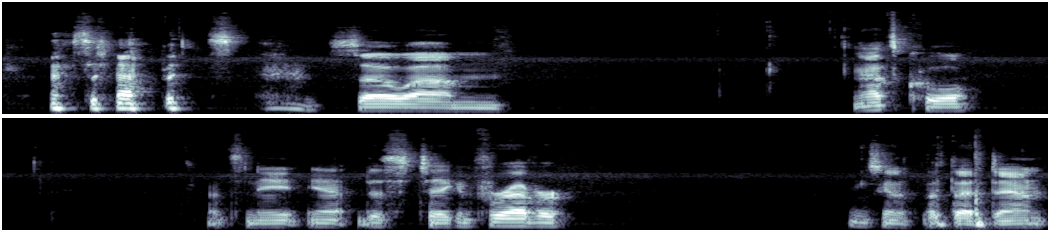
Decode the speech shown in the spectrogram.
as it happens. So, um, that's cool. That's neat. Yeah, just taking forever. I'm just going to put that down.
